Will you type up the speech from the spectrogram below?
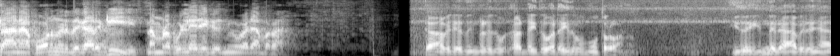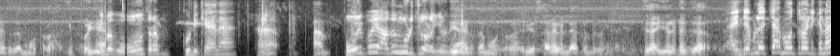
താനാ ഫോൺ എടുത്ത് കറക്കി നമ്മുടെ പിള്ളേരേക്ക് നിങ്ങൾ വരാൻ പറ. രാവിലെ നിങ്ങൾ ഇത് ദാണ്ട ഇതുപോലെ ഇത് മൂത്രമാണ്. ഇത് ഇന്ന് രാവിലെ ഞാൻ എടുത്ത മൂത്രമാണ്. ഇപ്പോൾ ഞാൻ ഗോമൂത്രം കുടിക്കാനാ? പോയി പോയി അതും കുടിച്ചു തുടങ്ങി ഞാൻ എടുത്ത മൂത്രമാണ്. ഒരു സ്ഥലമില്ലാത്തതുകൊണ്ട് വരും ഇതാ ഞാൻ എടുക്കുക. അതിന്റെ വിളിച്ചാ മൂത്രം ഒഴിക്കണ?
